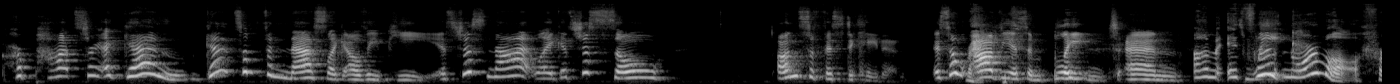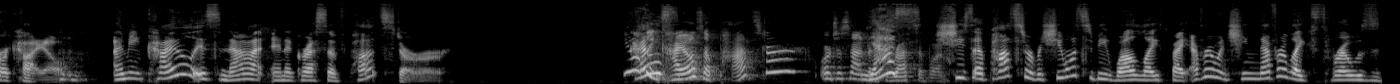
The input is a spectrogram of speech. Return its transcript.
her pot stirring again. Get some finesse like LVP. It's just not like it's just so unsophisticated. It's so Right. obvious and blatant and Um, it's Weak. not normal for Kyle. I mean, Kyle is not an aggressive pot stirrer. you don't think Kyle's- Kyle's a pot stirrer or just not an Yes, aggressive one? she's a pot stirrer, but she wants to be well liked by everyone. She never like throws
